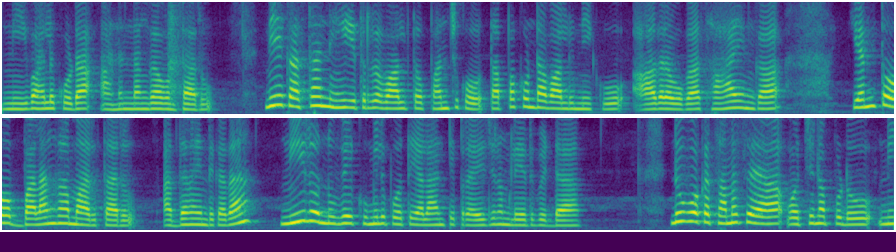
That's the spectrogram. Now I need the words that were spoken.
నీ వాళ్ళు కూడా ఆనందంగా ఉంటారు. నీ కష్టాన్ని ఇతరుల వాళ్ళతో పంచుకో. తప్పకుండా వాళ్ళు నీకు ఆదరవుగా సహాయంగా ఎంతో బలంగా మారుతారు. అర్థమైంది కదా? నీలో నువ్వే కుమిలిపోతే ఎలాంటి ప్రయోజనం లేదు బిడ్డ. నువ్వు ఒక సమస్య వచ్చినప్పుడు నీ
